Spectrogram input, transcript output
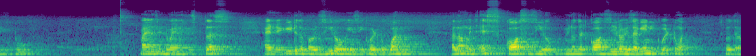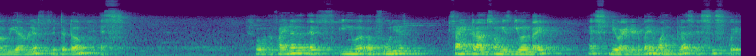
into minus into minus is plus and e to the power 0 is equal to 1 along with s cos 0 we know that cos 0 is again equal to 1 so the, we have left with the term s so the final f inverse uh, Fourier sine transform is given by s divided by 1 plus s square.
